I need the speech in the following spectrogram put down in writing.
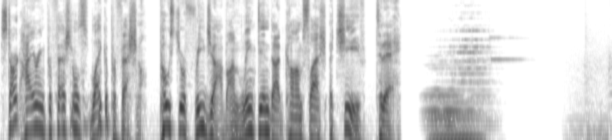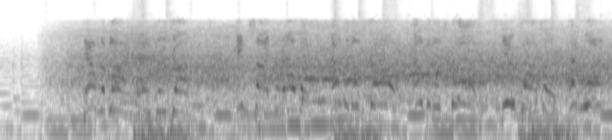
Start hiring professionals like a professional. Post your free job on linkedin.com/achieve slash achieve today. Down the blind, Andrew John. Inside for Albert. Albert will score. Albert will score. Newcastle have won.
